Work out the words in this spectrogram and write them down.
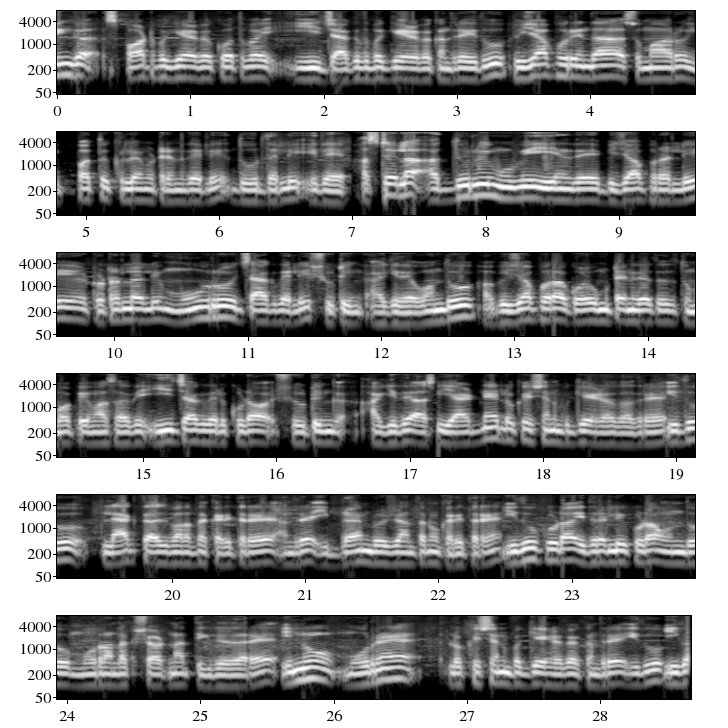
ಶೂಟಿಂಗ್ ಸ್ಪಾಟ್ ಬಗ್ಗೆ ಹೇಳಬೇಕು ಅಥವಾ ಈ ಜಾಗದ ಬಗ್ಗೆ ಹೇಳ್ಬೇಕಂದ್ರೆ ಇದು ಬಿಜಾಪುರಿಂದ ಸುಮಾರು ಇಪ್ಪತ್ತು ಕಿಲೋಮೀಟರ್ ಏನಿದೆ ಇಲ್ಲಿ, ದೂರದಲ್ಲಿ ಇದೆ. ಅಷ್ಟೇ ಅಲ್ಲ, ಅದ್ದೂರಿ ಮೂವಿ ಏನಿದೆ ಬಿಜಾಪುರಲ್ಲಿ ಟೋಟಲ್ ಅಲ್ಲಿ ಮೂರು ಜಾಗದಲ್ಲಿ ಶೂಟಿಂಗ್ ಆಗಿದೆ. ಒಂದು ಬಿಜಾಪುರ ಗೋಳಗುಮಟ ಏನಿದೆ ಅದು ತುಂಬಾ ಫೇಮಸ್ ಆಗಿದೆ. ಈ ಜಾಗದಲ್ಲಿ ಕೂಡ ಶೂಟಿಂಗ್ ಆಗಿದೆ. ಅಷ್ಟೇ ಎರಡನೇ ಲೊಕೇಶನ್ ಬಗ್ಗೆ ಹೇಳೋದಾದ್ರೆ, ಇದು ಬ್ಲಾಕ್ ತಾಜ್ ಮಹಲ್ ಅಂತ ಕರೀತಾರೆ. ಅಂದ್ರೆ ಇಬ್ರಾಹಿಂ ರೋಜಾ ಅಂತಾನು ಕರೀತಾರೆ. ಇದು ಕೂಡ ಇದರಲ್ಲಿ ಕೂಡ ಒಂದು ಮೂರ್ನಾಲ್ಕು ಶಾರ್ಟ್ನ ತೆಗೆದಿದ್ದಾರೆ. ಇನ್ನು ಮೂರನೇ ಲೊಕೇಶನ್ ಬಗ್ಗೆ ಹೇಳ್ಬೇಕಂದ್ರೆ ಇದು ಈಗ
